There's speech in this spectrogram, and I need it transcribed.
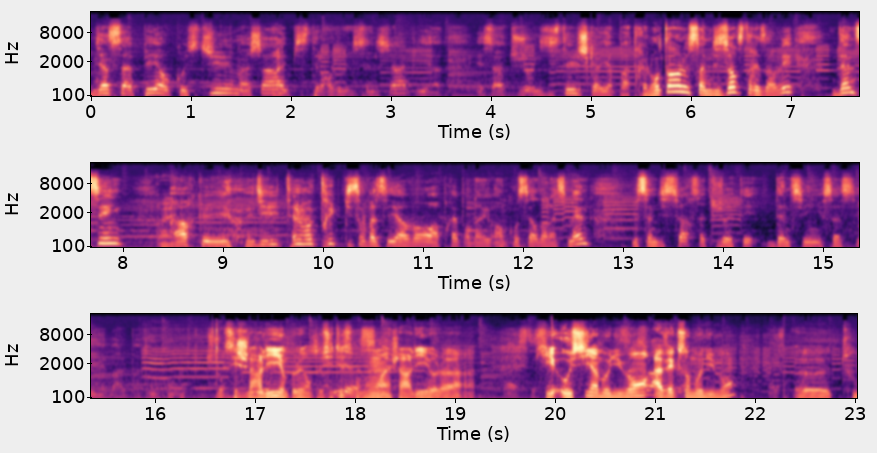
bien sapés en costume, machin, et puis c'était le rendez-vous du samedi soir, et puis euh, et ça a toujours existé jusqu'à il y a pas très longtemps. Le samedi soir c'était réservé dancing. Ouais. Alors qu'il y a eu tellement de trucs qui sont passés avant, après, pendant les grands concerts dans la semaine. Le samedi soir ça a toujours été dancing, ça c'est bah, le patron qu'on toujours C'est. Charlie, on peut, on peut citer son euh, nom, hein, Charlie, voilà, qui est aussi un monument Charlie, avec son monument. Euh, tout,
